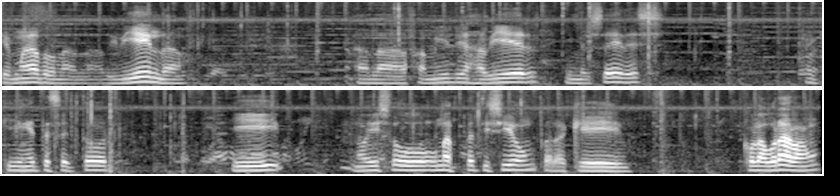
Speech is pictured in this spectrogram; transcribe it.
quemado la, la vivienda a la familia Javier y Mercedes aquí en este sector y nos hizo una petición para que colaboraban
